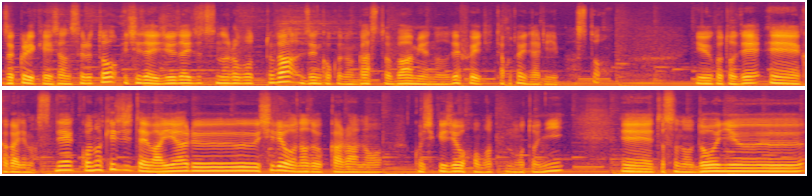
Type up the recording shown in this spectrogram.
ざっくり計算すると1台10台ずつのロボットが全国のガストバーミヤンなどで増えていったことになりますと。いうことで、えー書かれてますでこの記事自体は IR 資料などからの公式情報をもとに、えーとその導入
